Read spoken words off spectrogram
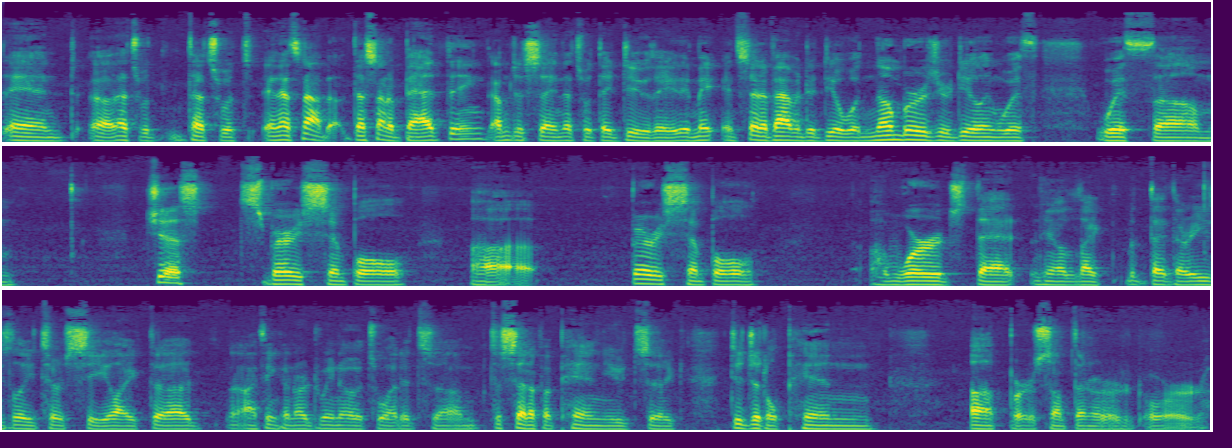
and uh, that's what that's what and that's not that's not a bad thing. I'm just saying that's what they do. They they make instead of having to deal with numbers, you're dealing with with um, just very simple, uh, very simple uh, words that you know like that they're easily to see. Like the, I think in Arduino, it's what it's um, to set up a pin. You'd say digital pin up or something or or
